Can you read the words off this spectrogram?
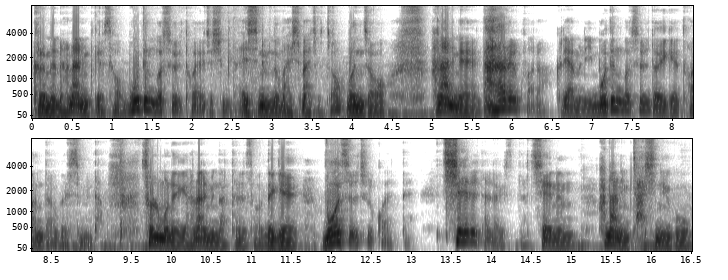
그러면 하나님께서 모든 것을 도와해 주십니다. 예수님도 말씀하셨죠. 먼저 하나님의 나라를 구하라. 그리하면 이 모든 것을 너에게 더한다고 했습니다. 솔로몬에게 하나님이 나타나서 내게 무엇을 줄까 할때 지혜를 달라고 했습니다. 지혜는 하나님 자신이고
